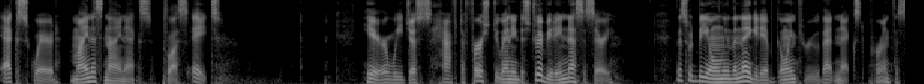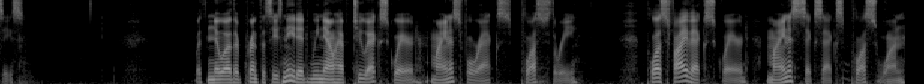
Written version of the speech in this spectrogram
x squared minus 9x plus 8. Here, we just have to first do any distributing necessary. This would be only the negative going through that next parentheses. With no other parentheses needed, we now have 2x squared minus 4x plus 3 plus 5x squared minus 6x plus 1.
